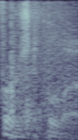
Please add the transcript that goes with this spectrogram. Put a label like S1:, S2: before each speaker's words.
S1: First blood.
